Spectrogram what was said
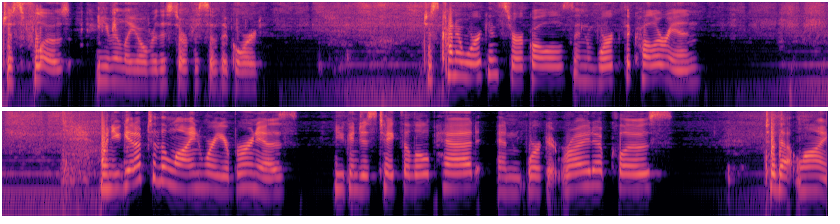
just flows evenly over the surface of the gourd. Just kind of work in circles and work the color in. When you get up to the line where your burn is, you can just take the little pad and work it right up close to that line.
